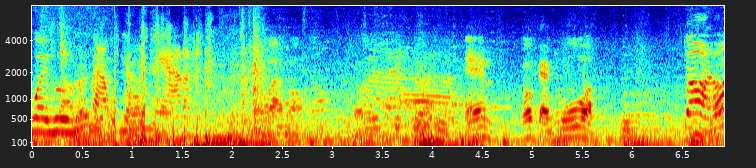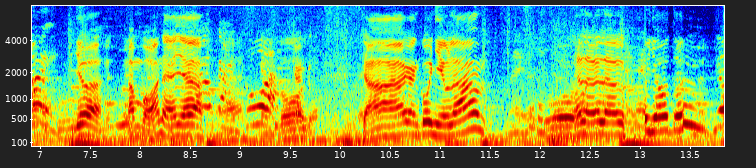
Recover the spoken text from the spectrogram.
quê hương lúc nào cũng dành nhà nè. Quá ngon. Em có càng cua. trời ơi. Chưa? Tâm vỏ nè nha sao càng cua. Càng- trời ơi càng cua nhiều lắm. Hello hello. Vô tư. Vô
